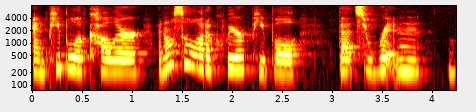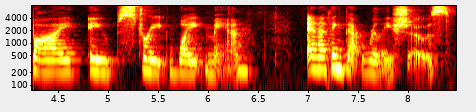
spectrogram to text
and people of color and also a lot of queer people that's written by a straight white man. And I think that really shows.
